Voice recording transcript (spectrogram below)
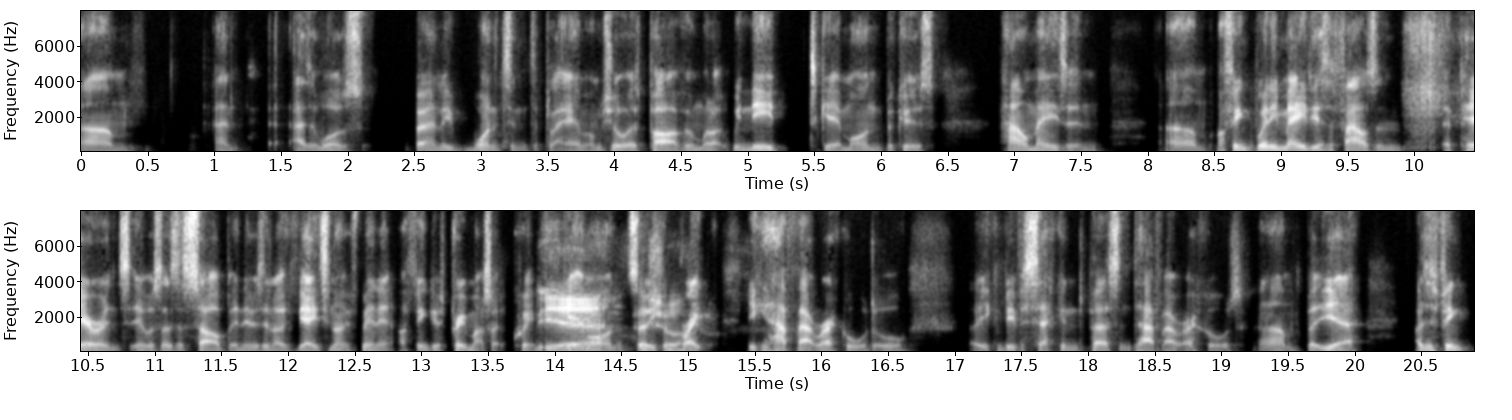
um, and as it was Burnley wanting to play him. I'm sure as part of him, we're like, we need to get him on because how amazing. Um, I think when he made his 1,000 appearance, it was as a sub and it was in like the 89th minute. I think it was pretty much like quick, get him on so he sure. can break, he can have that record or uh, you can be the second person to have that record. Um, but yeah, I just think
